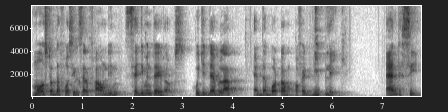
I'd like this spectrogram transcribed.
Most of the fossils are found in sedimentary rocks which develop at the bottom of a deep lake and sea.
